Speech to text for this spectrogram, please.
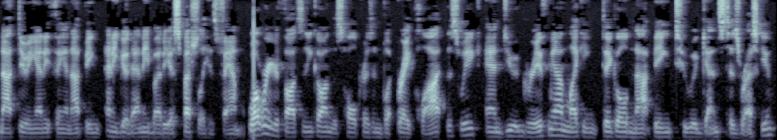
not doing anything and not being any good to anybody, especially his family. What were your thoughts, Nico, on this whole prison break plot this week? And do you agree with me on liking Diggle not being too against his rescue?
